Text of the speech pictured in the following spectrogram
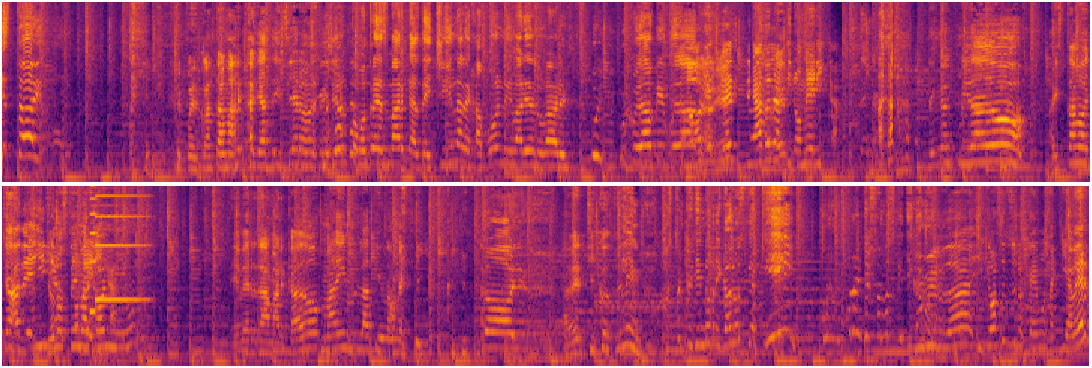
estoy! Pues cuántas marcas ya te hicieron. Me hicieron como tres marcas de China, de Japón y varios lugares. Uy, uy, cuidado, que No, cuidado. Ver, es creado en. Latinoamérica. Tengan cuidado. Ahí estamos ya. Yo no estoy marcado ni. Es verdad, marcado Made in Latinoamérica. No, A ver, chicos. ¡Oh, están cayendo regalos de aquí. Corran, corran, ya estamos que ¿De llegamos. verdad? ¿Y qué va a hacer si nos caemos aquí? A ver.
